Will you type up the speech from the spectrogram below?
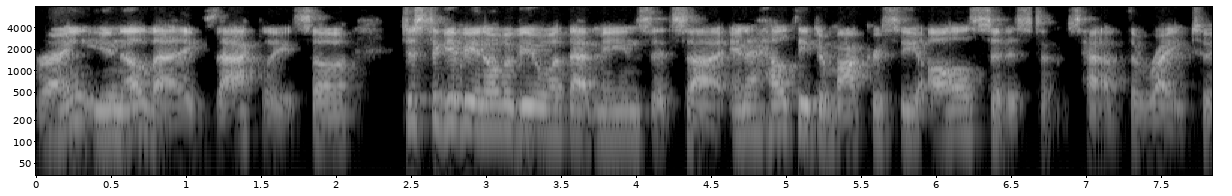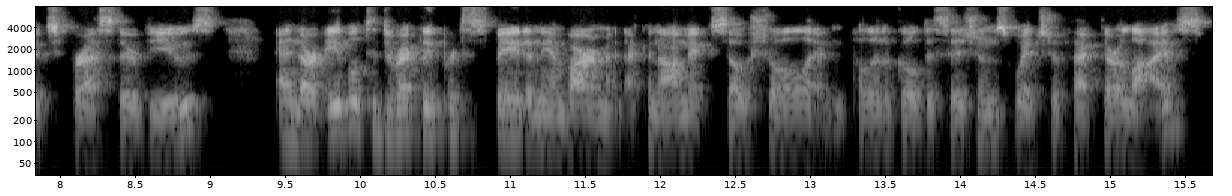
Right, you know that exactly. So, just to give you an overview of what that means, it's uh, in a healthy democracy, all citizens have the right to express their views and are able to directly participate in the environment, economic, social, and political decisions which affect their lives.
